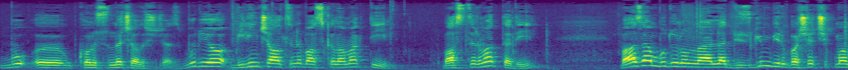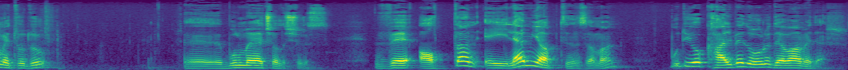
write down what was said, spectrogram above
bu e, konusunda çalışacağız. Bu diyor bilinçaltını baskılamak değil, bastırmak da değil. Bazen bu durumlarla düzgün bir başa çıkma metodu e, bulmaya çalışırız. Ve alttan eylem yaptığın zaman bu diyor kalbe doğru devam eder.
